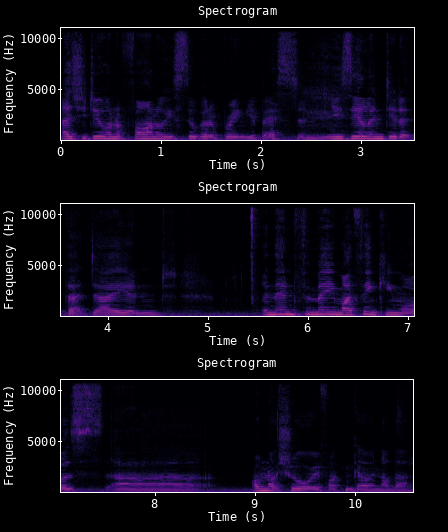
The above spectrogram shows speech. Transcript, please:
as you do on a final you still got to bring your best and New Zealand did it that day and and then for me my thinking was uh, I'm not sure if I can go another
